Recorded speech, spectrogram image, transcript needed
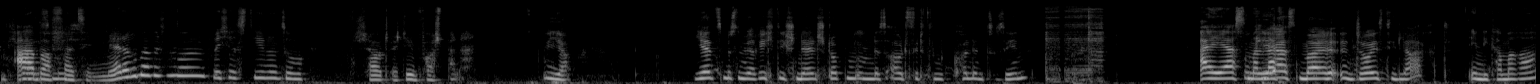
Ich Aber falls ihr mehr darüber wissen wollt, welcher Stil und so, schaut euch den Vorspann an. Ja. Jetzt müssen wir richtig schnell stoppen, um das Outfit von Colin zu sehen. Ah, erstmal Okay, lacht erstmal Joyce, die lacht. in die Kamera.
